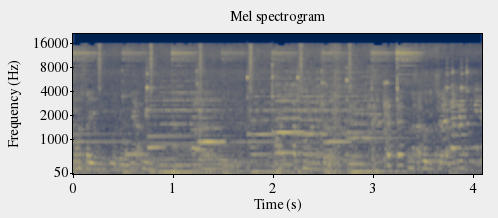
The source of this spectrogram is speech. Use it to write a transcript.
Masa yung tulog niya. I mean, yapılacak.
